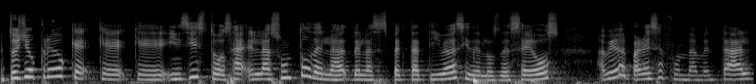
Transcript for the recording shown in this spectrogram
Entonces yo creo que, que, que insisto, o sea, el asunto de, la, de las expectativas y de los deseos, a mí me parece fundamental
